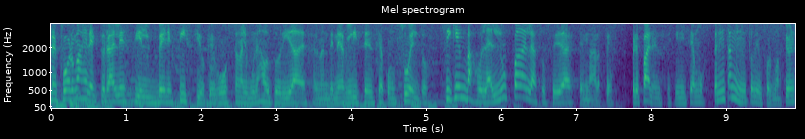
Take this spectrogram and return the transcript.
reformas electorales y el beneficio que gozan algunas autoridades al mantener licencia con sueldo siguen bajo la lupa de la sociedad este martes. Prepárense, iniciamos 30 minutos de información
